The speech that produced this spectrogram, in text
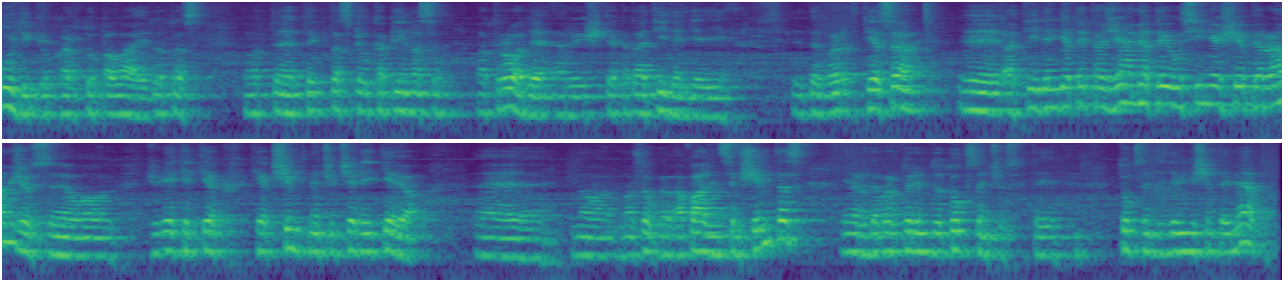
kūdikiu kartu palaidotas. Vat taip tas pilkapinas atrodė, reiškia, kad atidengė jį. Dabar tiesa, atidengė tai tą žemę, tai užsinešė per amžius, e, o žiūrėkit, kiek, kiek šimtmečių čia reikėjo. E, nu, maždaug apvalinsim šimtas ir dabar turim du tūkstančius, tai 1900 metų.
